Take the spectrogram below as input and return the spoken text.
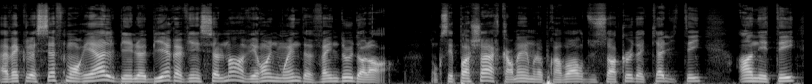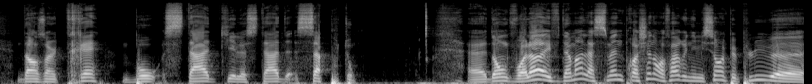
avec le CF Montréal, eh bien le billet revient seulement environ une moyenne de 22 donc c'est pas cher quand même pour avoir du soccer de qualité en été dans un très beau stade qui est le stade Saputo. Euh, donc voilà, évidemment, la semaine prochaine, on va faire une émission un peu plus, euh,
